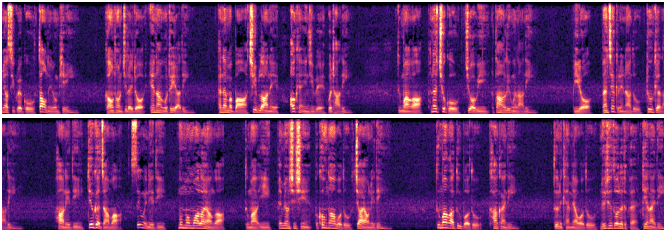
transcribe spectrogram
မြောက်စီကရက်ကိုတောက်နေုံဖြစ်ခေါင်းထောင်ကြည့်လိုက်တော့အင်နာကိုထိရသည်ဖက်နှက်မပါချီပလာနှင့်အောက်ခံအင်ကြီးပဲဝတ်ထားသည်သူမကဖက်နှက်ချွတ်ကိုကြော်ပြီးအသာလေးဝင်လာသည်ပြီးတော့ဗန်ချက်ကရင်နာသို့တူးကက်လာသည်ဟာနေသည်တရုတ်ကကြမှစိတ်ဝင်နေသည်မမမလာအောင်က သူမဤပြောင်ပြောင်ရှင်းရှင်းပခုံးသားပေါ်သို့ကြာရောက်နေသည်သူမကသူ့ပေါ်သို့ခါခိုင်းသည်သူနှကမ်းများပေါ်သို့နှွေးချွေးသောလက်တစ်ဖက်တင်လိုက်သည်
